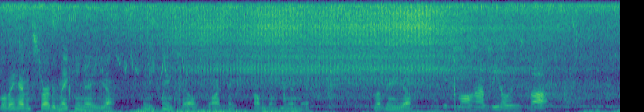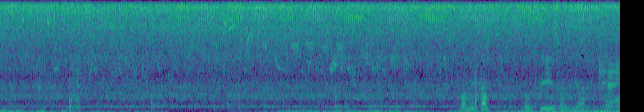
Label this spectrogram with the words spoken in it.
Well, they haven't started making a uh, any queen cells, so I think it's probably going to be in there. Let me. Uh, There's a small hive beetle in this box. let me dump those bees in here. Okay.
